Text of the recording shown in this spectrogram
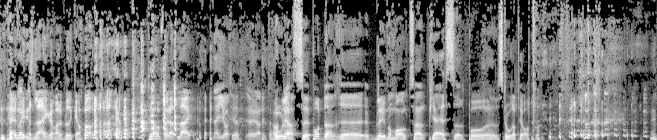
Det är faktiskt lägre än vad det brukar vara. Du har börjat lägre. Nej, jag, jag, jag hade inte hört Olas eh, poddar eh, blir normalt så här pjäser på eh, stora teatrar. det.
